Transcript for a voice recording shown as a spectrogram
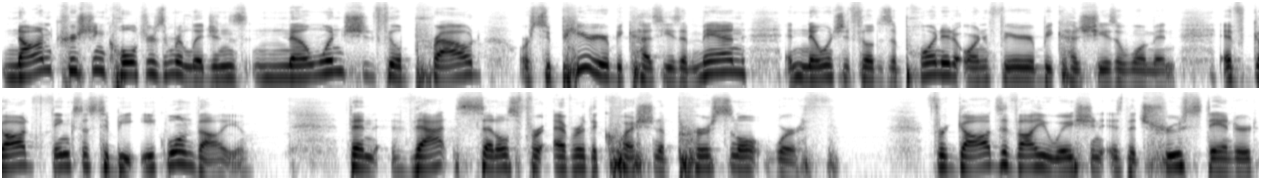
non Christian cultures and religions, no one should feel proud or superior because he's a man, and no one should feel disappointed or inferior because she is a woman. If God thinks us to be equal in value, then that settles forever the question of personal worth. For God's evaluation is the true standard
